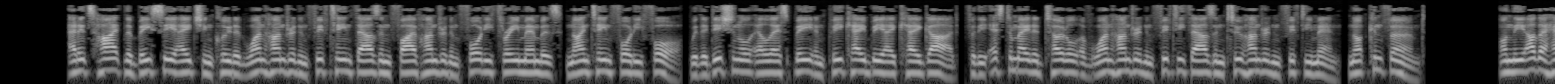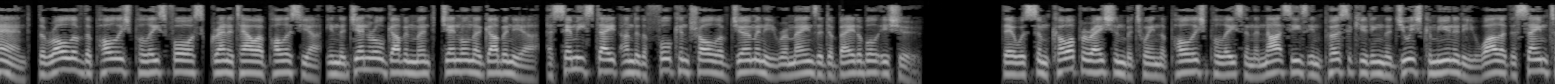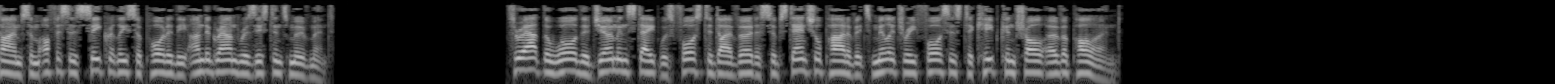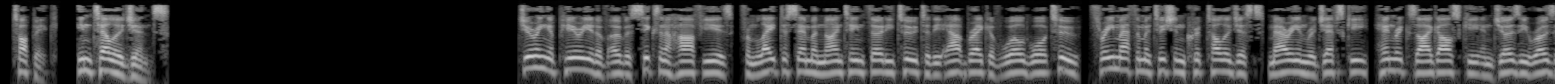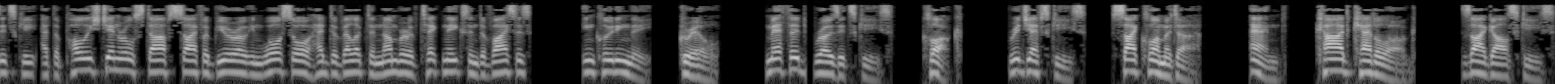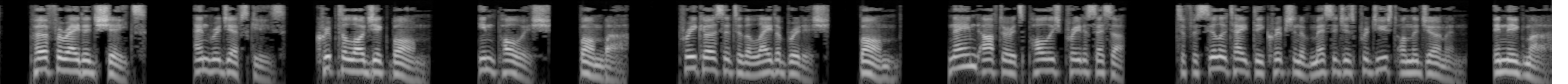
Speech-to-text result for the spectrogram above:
At its height the BCH included 115,543 members 1944, with additional LSB and PKBAK Guard, for the estimated total of 150,250 men, not confirmed. On the other hand, the role of the Polish police force in the general government a semi-state under the full control of Germany remains a debatable issue. There was some cooperation between the Polish police and the Nazis in persecuting the Jewish community while at the same time some officers secretly supported the underground resistance movement. Throughout the war the German state was forced to divert a substantial part of its military forces to keep control over Poland. Intelligence During a period of over six and a half years, from late December 1932 to the outbreak of World War II, three mathematician cryptologists Marian Rejewski, Henryk Zygalski and Jerzy Rosicki at the Polish General Staff's Cipher Bureau in Warsaw had developed a number of techniques and devices—including the «grill» method, Rosicki's «clock», Rejewski's «cyclometer» and «card catalog», Zygalski's perforated sheets, and Rejewski's cryptologic bomb, in Polish, bomba, precursor to the later British bombe, named after its Polish predecessor, to facilitate decryption of messages produced on the German Enigma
